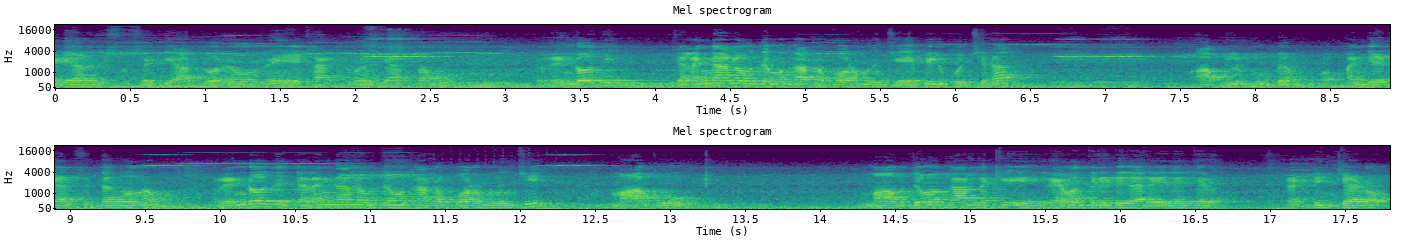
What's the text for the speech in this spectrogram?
ఐడియాలజీ సొసైటీ ఆధ్వర్యంలోనే ఏ కార్యక్రమం చేస్తాము. రెండోది తెలంగాణ ఉద్యమకారుల ఫోరం నుంచి ఏ పిలుపు వచ్చినా ఆ పిలుపు మేము పనిచేయడానికి సిద్ధంగా ఉన్నాం. రెండోది తెలంగాణ ఉద్యమకారుల ఫోరం నుంచి మాకు మా ఉద్యమకారులకి రేవంత్ రెడ్డి గారు ఏదైతే ప్రకటించాడో?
